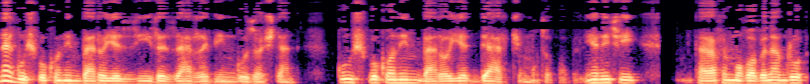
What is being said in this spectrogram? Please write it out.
نه گوش بکنیم برای زیر ذره بین گذاشتن. گوش بکنیم برای درک متقابل. یعنی چی؟ طرف مقابلم رو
